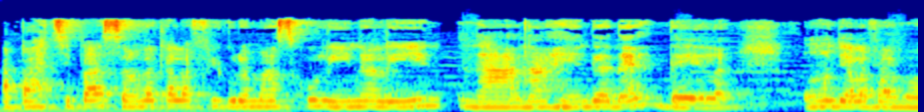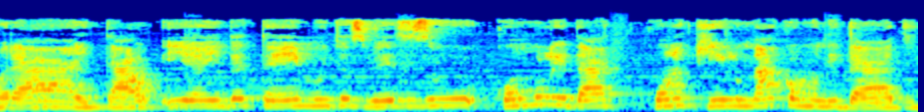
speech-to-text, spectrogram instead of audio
a participação daquela figura masculina ali na, na renda, né, dela. onde ela vai morar e tal, e ainda tem muitas vezes o como lidar com aquilo na comunidade,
